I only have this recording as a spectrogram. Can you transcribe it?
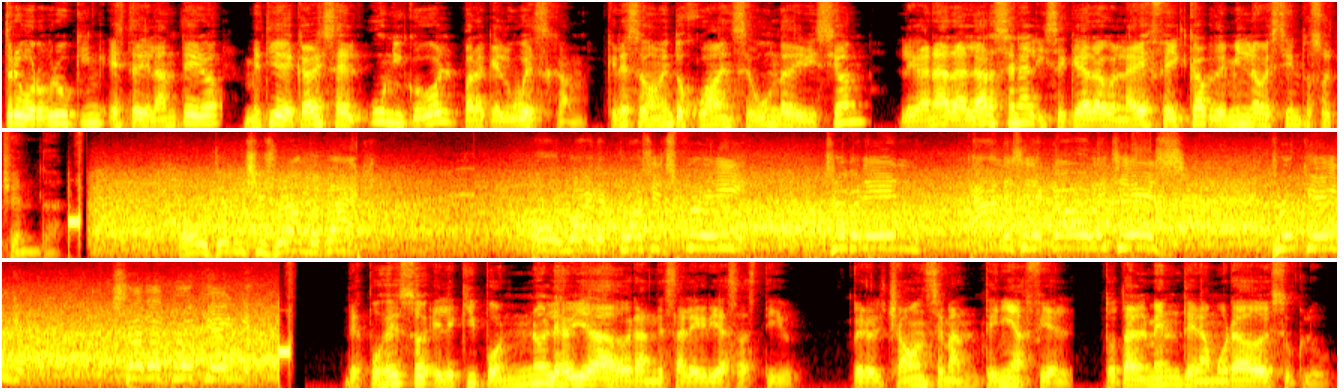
Trevor Brooking, este delantero, metía de cabeza el único gol para que el West Ham, que en ese momento jugaba en segunda división, le ganara al Arsenal y se quedara con la FA Cup de 1980. Oh, Devonshire's round the back. Oh, right across, it's free. Driven in. And is it a goal? It is. Brooking. Después de eso, el equipo no le había dado grandes alegrías a Steve, pero el chabón se mantenía fiel, totalmente enamorado de su club.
